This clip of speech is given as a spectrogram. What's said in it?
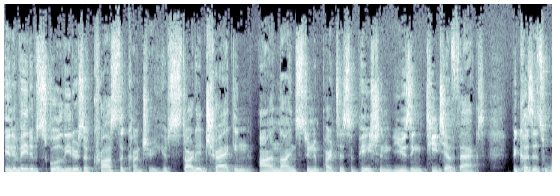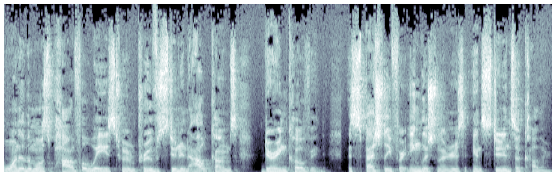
Innovative school leaders across the country have started tracking online student participation using TeachFX because it's one of the most powerful ways to improve student outcomes during COVID, especially for English learners and students of color.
